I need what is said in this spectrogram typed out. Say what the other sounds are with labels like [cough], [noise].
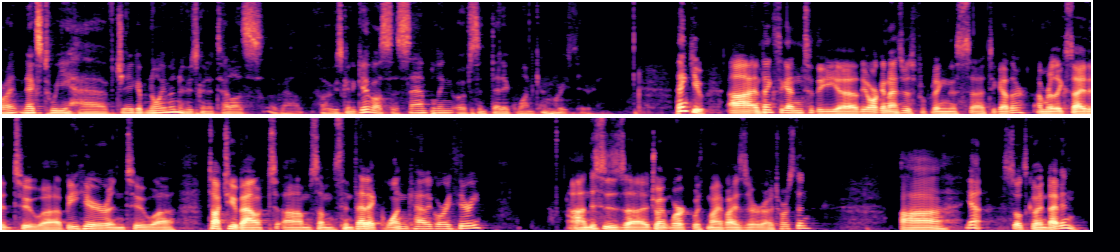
All right, next we have Jacob Neumann, who's going to tell us about, uh, who's going to give us a sampling of synthetic one category Mm-hmm. theory. Thank you, uh, and thanks again to the uh, the organizers for putting this uh, together. I'm really excited to uh, be here and to uh, talk to you about um, some synthetic one category theory. Uh, and this is uh, joint work with my advisor uh, Thorsten. Uh, yeah, so let's go ahead and dive in.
